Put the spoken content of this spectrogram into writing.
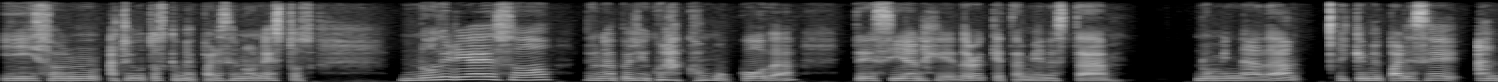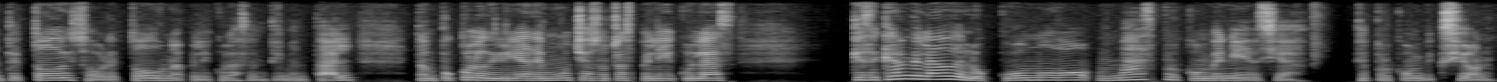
y son atributos que me parecen honestos. No diría eso de una película como Coda de Cian Heather, que también está nominada y que me parece ante todo y sobre todo una película sentimental. Tampoco lo diría de muchas otras películas que se quedan del lado de lo cómodo más por conveniencia que por convicción.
